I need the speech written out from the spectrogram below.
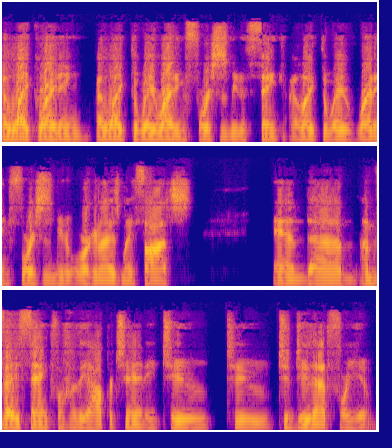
I like writing. I like the way writing forces me to think. I like the way writing forces me to organize my thoughts, and um, I'm very thankful for the opportunity to to to do that for you.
